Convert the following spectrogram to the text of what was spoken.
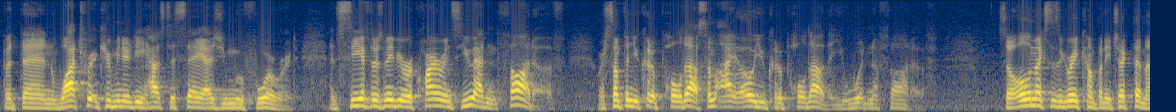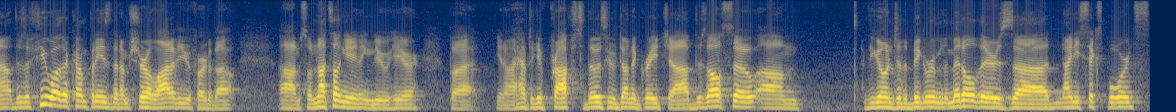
But then watch what your community has to say as you move forward, and see if there's maybe requirements you hadn't thought of, or something you could have pulled out, some I.O. you could have pulled out that you wouldn't have thought of. So Olimex is a great company. Check them out. There's a few other companies that I'm sure a lot of you have heard about. Um, so I'm not telling you anything new here, but you know I have to give props to those who've done a great job. There's also, um, if you go into the big room in the middle, there's uh, 96 boards.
